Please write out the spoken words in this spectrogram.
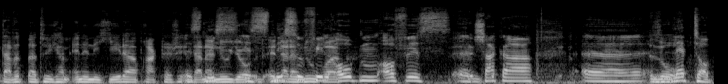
da wird natürlich am Ende nicht jeder praktisch in deiner New York. Ist in nicht so New viel Work, Open Office, äh, Chaka, äh, so, Laptop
